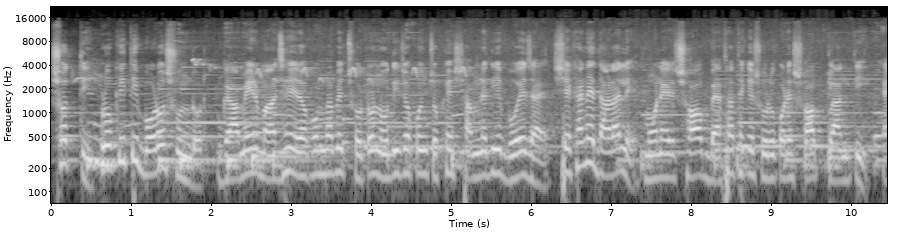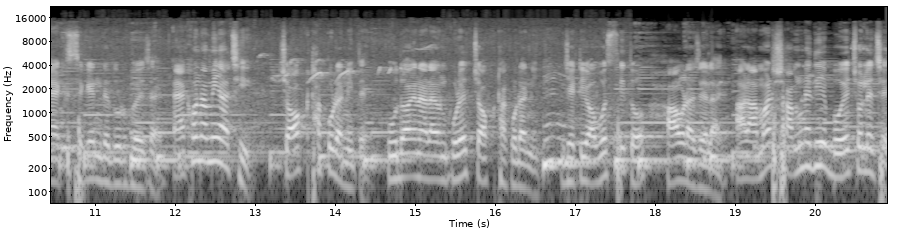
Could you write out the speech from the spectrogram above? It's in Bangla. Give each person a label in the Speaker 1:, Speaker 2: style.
Speaker 1: সত্যি, প্রকৃতি বড় সুন্দর। গ্রামের মাঝে এরকমভাবে ছোট নদী যখন চোখের সামনে দিয়ে বয়ে যায়, সেখানে দাঁড়ালে মনের সব ব্যথা থেকে শুরু করে সব ক্লান্তি এক সেকেন্ডে দূর হয়ে যায়। এখন আমি আছি চক ঠাকুরানিতে উদয়নারায়ণপুরের চক ঠাকুরানি, যেটি অবস্থিত হাওড়া জেলায়। আর আমার সামনে দিয়ে বয়ে চলেছে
